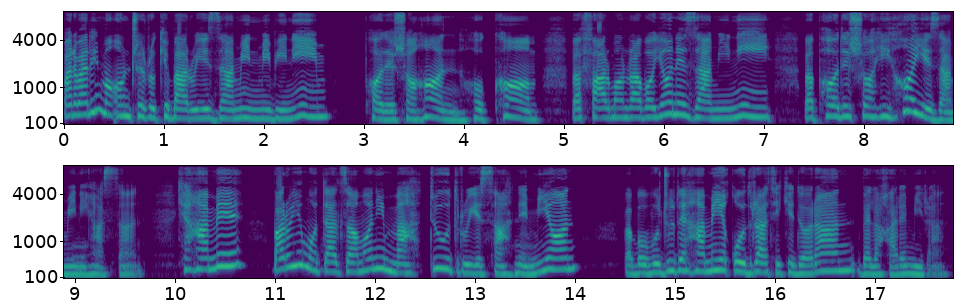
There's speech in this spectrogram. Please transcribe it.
بنابراین ما آنچه رو که بر روی زمین می‌بینیم پادشاهان، حکام و فرمانروایان زمینی و پادشاهی های زمینی هستند که همه برای مدت زمانی محدود روی صحنه میان و با وجود همه قدرتی که دارن بالاخره میرن.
